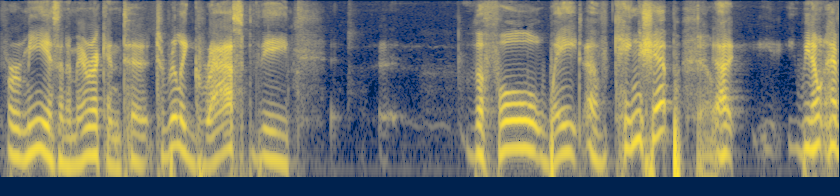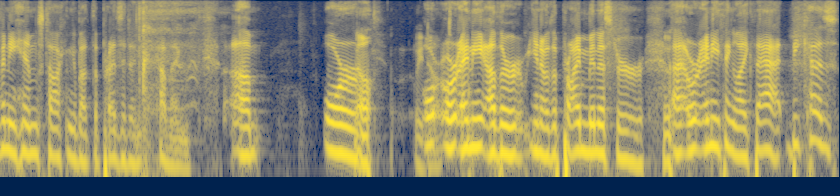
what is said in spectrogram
for me as an American to, to really grasp the, the full weight of kingship. Yeah. Uh, we don't have any hymns talking about the president coming. Um, or no or, or any other, you know, the prime minister uh, or anything like that, because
